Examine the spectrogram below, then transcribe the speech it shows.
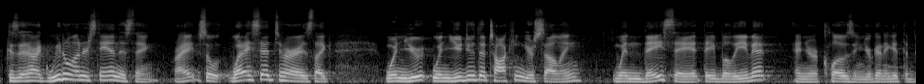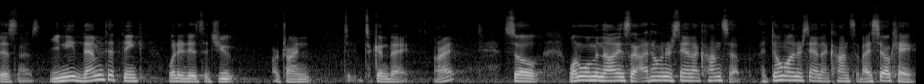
Because they're like, we don't understand this thing, right? So, what I said to her is like, when, you when you do the talking, you're selling. When they say it, they believe it, and you're closing. You're going to get the business. You need them to think what it is that you are trying to, to convey, all right? So, one woman in the audience like, I don't understand that concept. I don't understand that concept. I say, okay,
